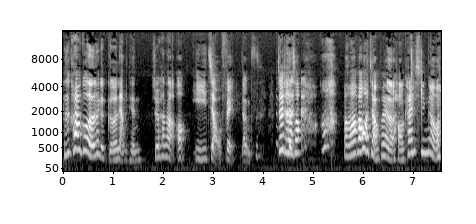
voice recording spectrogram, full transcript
可是快要过了那个隔两天就看到哦，已缴费这样子，就觉得说啊，妈妈帮我缴费了，好开心哦。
